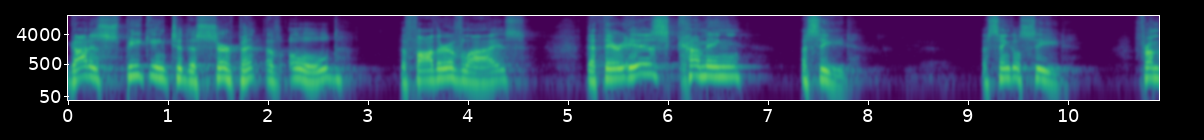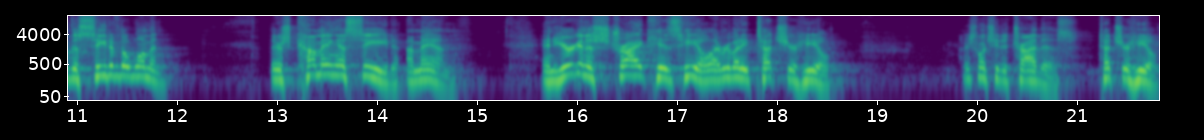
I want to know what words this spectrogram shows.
God is speaking to the serpent of old, the father of lies, that there is coming a seed, a single seed from the seed of the woman. There's coming a seed, a man, and you're going to strike his heel. Everybody, touch your heel. I just want you to try this. Touch your heel.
